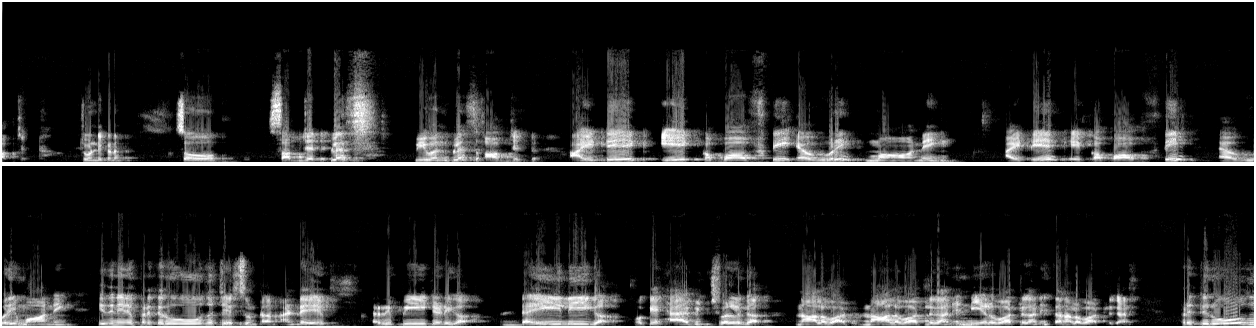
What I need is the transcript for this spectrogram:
ఆబ్జెక్ట్ చూడండి ఇక్కడ. So subject plus V one plus object I take a cup of tea every morning I take a cup of tea every morning ఇది నేను ప్రతిరోజు చేస్తుంటాను. అంటే రిపీటెడ్గా డైలీగా ఓకే హ్యాబిచువల్గా నా అలవాటు నా అలవాట్లు కానీ నీ అలవాట్లు కానీ తన అలవాట్లు కానీ ప్రతిరోజు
